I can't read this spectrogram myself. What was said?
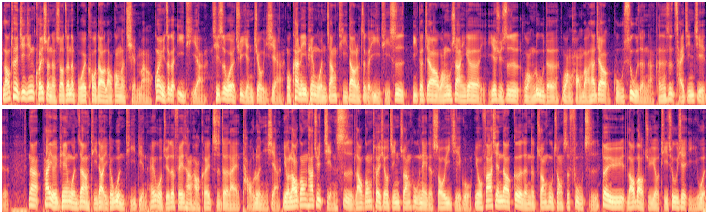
劳退基金亏损的时候，真的不会扣到劳工的钱吗？关于这个议题啊，其实我有去研究一下，我看了一篇文章提到了这个议题，是一个叫网络上一个，也许是网络的网红吧，他叫古树人啊，可能是财经界的。那他有一篇文章有提到一个问题点，诶，我觉得非常好，可以值得来讨论一下。有劳工他去检视劳工退休金专户内的收益结果，有发现到个人的专户中是负值，对于于劳保局有提出一些疑问。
